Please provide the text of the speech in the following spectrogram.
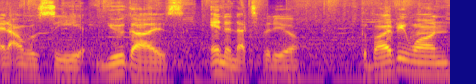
and I will see you guys in the next video. Goodbye, everyone.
